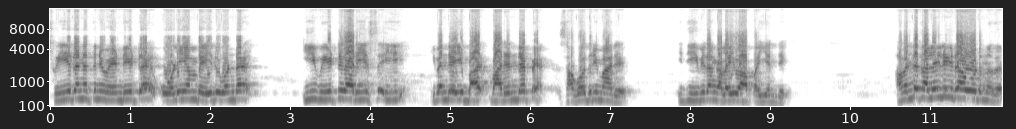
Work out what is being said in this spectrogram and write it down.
സ്ത്രീധനത്തിന് വേണ്ടിയിട്ട് ഒളിയം പെയ്തുകൊണ്ട് ഈ വീട്ടുകാർ ഈ ഇവന്റെ ഈ വരന്റെ സഹോദരിമാര് ഈ ജീവിതം കളയുക ആ പയ്യന്റെ. അവന്റെ തലയിൽ ഇതാ ഓടുന്നത്.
